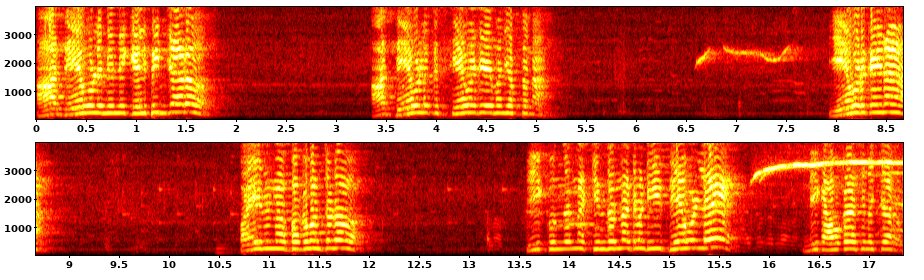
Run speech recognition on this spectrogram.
ఆ దేవుళ్ళు నిన్ను గెలిపించారు. ఆ దేవుళ్ళకి సేవ చేయమని చెప్తున్నా. ఎవరికైనా పైన భగవంతుడు ఈ కుందున్న కింద ఉన్నటువంటి ఈ దేవుళ్ళే నీకు అవకాశం ఇచ్చారు.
